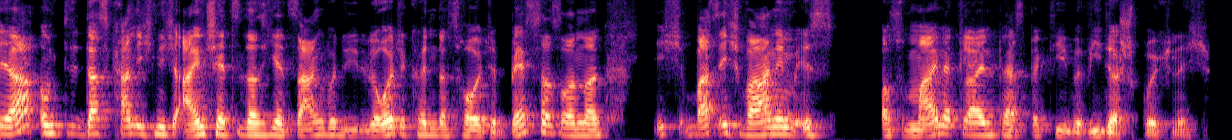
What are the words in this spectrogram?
Ja, und das kann ich nicht einschätzen, dass ich jetzt sagen würde, die Leute können das heute besser, sondern ich, was ich wahrnehme, ist aus meiner kleinen Perspektive widersprüchlich.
